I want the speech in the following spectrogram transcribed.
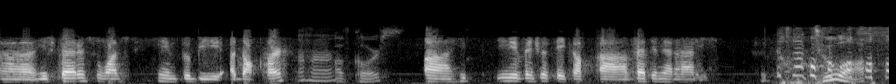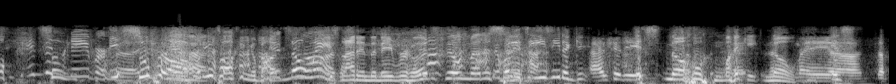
Uh, his parents wants him to be a doctor. Uh huh. Of course. Uh, he, he eventually take up uh, veterinary. It's not too off. It's the neighborhood. It's super off. What are you talking about? It's no way it's not in the neighborhood. It's still medicine. But it's easy to get. Actually, It's no, Mikey. my, No. My uh, the,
